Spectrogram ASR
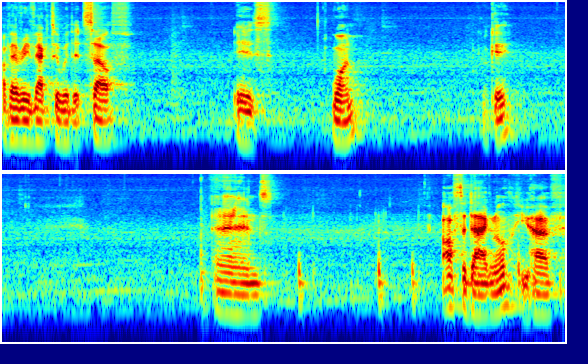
of every vector with itself is 1. Okay, and off the diagonal, you have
